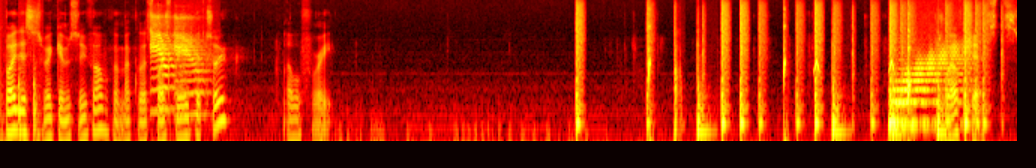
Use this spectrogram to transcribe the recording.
Everybody, this is Red Gamer Super. Welcome back to Let's Play Speed 2, level 3. Twelve chests.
